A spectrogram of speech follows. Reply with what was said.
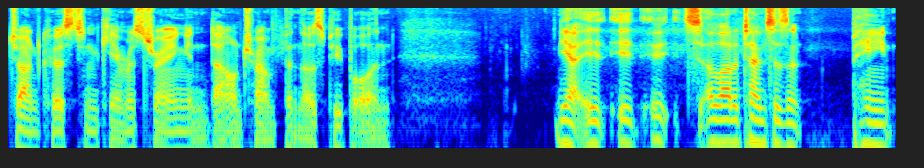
John Crist and Cameron Strang and Donald Trump and those people, and yeah, it, it it's a lot of times doesn't paint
